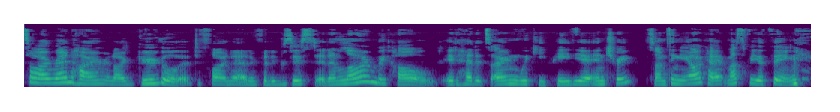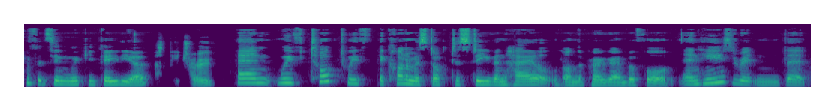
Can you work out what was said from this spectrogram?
So I ran home and I Googled it to find out if it existed. And lo and behold, it had its own Wikipedia entry. So I'm thinking, okay, it must be a thing if it's in Wikipedia. Must be true. And we've talked with economist Dr. Steven Hail on the program before, and he's written that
